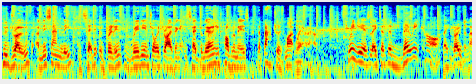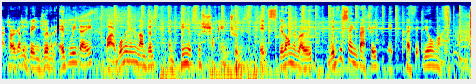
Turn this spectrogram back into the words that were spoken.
who drove a Nissan Leaf and said it was brilliant and really enjoyed driving it and said, that the only problem is the batteries might wear out. Three years later, the very car they drove in that programme is being driven every day by a woman in London, and here's the shocking truth. It's still on the road with the same battery, it's perfectly all right.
